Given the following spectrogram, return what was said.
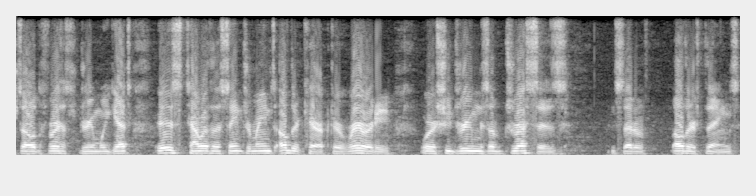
So the first dream we get is Tabitha St. Germain's other character, Rarity, where she dreams of dresses instead of other things.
